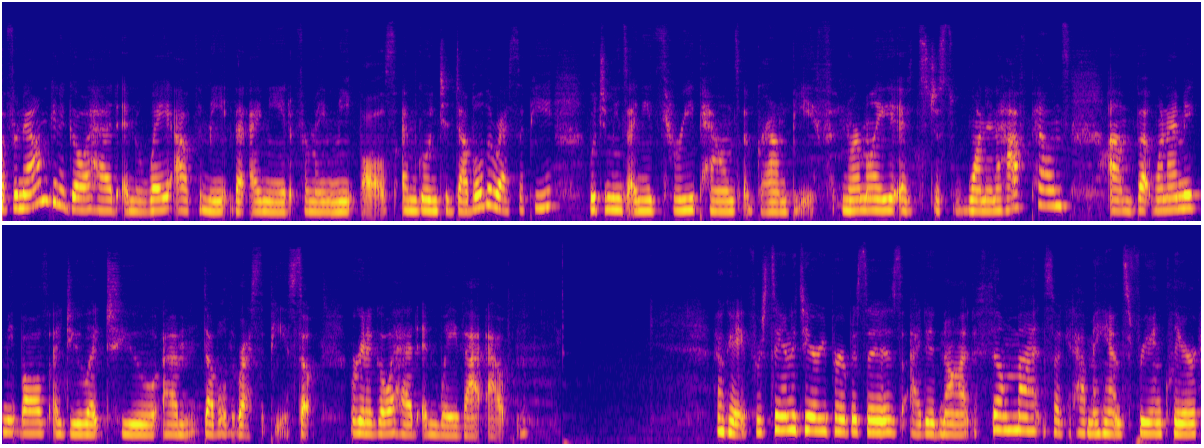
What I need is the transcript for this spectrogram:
But for now, I'm going to go ahead and weigh out the meat that I need for my meatballs. I'm going to double the recipe, which means I need three pounds of ground beef. Normally, it's just one and a half pounds, um, but when I make meatballs, I do like to um, double the recipe. So we're going to go ahead and weigh that out. Okay, for sanitary purposes, I did not film that so I could have my hands free and clear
